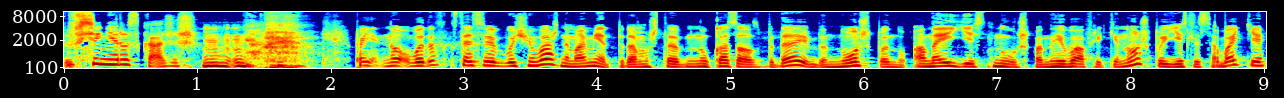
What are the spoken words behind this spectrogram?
все не расскажешь. Понятно. Но вот это, кстати, очень важный момент, потому что, ну, казалось бы, да, ножпа, ну, она и есть ножпа, она и в Африке ножпа, если собаки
